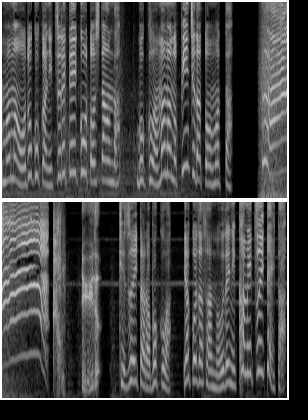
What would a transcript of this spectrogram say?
ママ。ママをどこかに連れて行こうとしたんだ僕はママのピンチだと思った。いい。だ気づいたら僕はヤクザさんの腕に噛みついていた。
